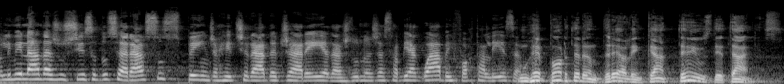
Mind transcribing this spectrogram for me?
O liminar da Justiça do Ceará suspende a retirada de areia das dunas de Sabiaguaba, em Fortaleza. O repórter André Alencar tem os detalhes.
